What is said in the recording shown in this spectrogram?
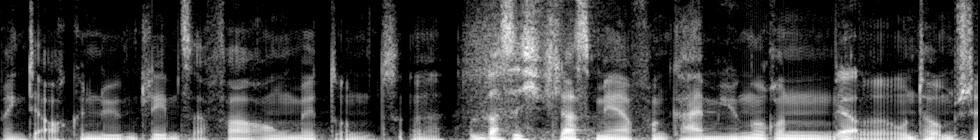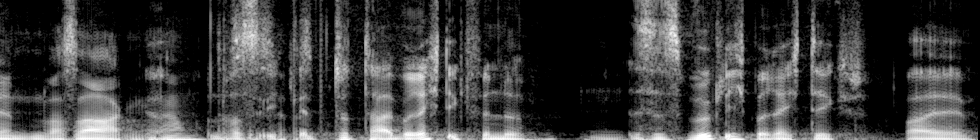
Bringt ja auch genügend Lebenserfahrung mit und, äh, Und was ich- ich lasse mir ja von keinem Jüngeren Ja. äh, unter Umständen was sagen. Ja. Und Das was ich total berechtigt finde. Mhm. Es ist wirklich berechtigt, weil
